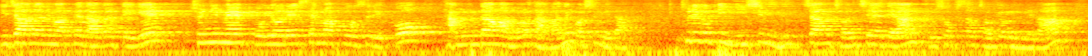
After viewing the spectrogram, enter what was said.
이제 하나님 앞에 나갈 때에 주님의 보혈의 세마포 옷을 입고 당당함으로 나가는 것입니다. 출애굽기 26장 전체에 대한 구속사 적용입니다.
